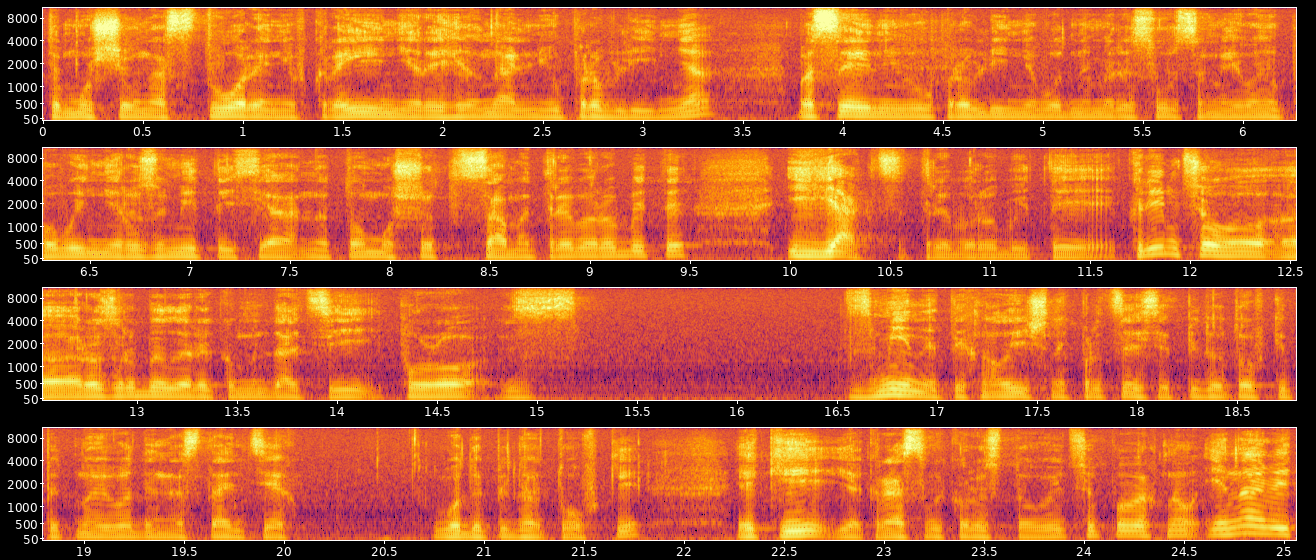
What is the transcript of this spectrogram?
тому що у нас створені в країні регіональні управління, басейнові управління водними ресурсами, і вони повинні розумітися на тому, що саме треба робити і як це треба робити. Крім цього, е, розробили рекомендації про зміни технологічних процесів підготовки питної води на станціях водопідготовки, які якраз використовують цю поверхневу, і навіть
